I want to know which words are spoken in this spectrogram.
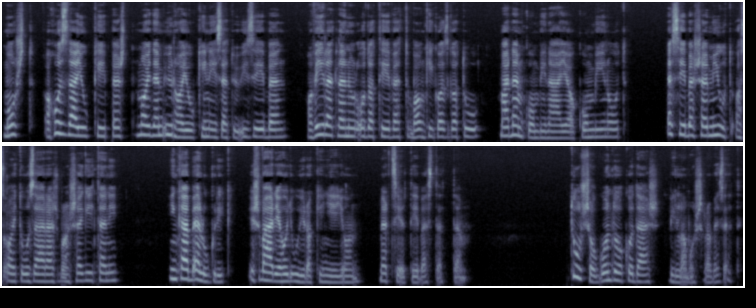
Most, a hozzájuk képest majdnem űrhajó kinézetű izében, a véletlenül odatévett bankigazgató már nem kombinálja a kombinót, eszébe sem jut az ajtózárásban segíteni, inkább elugrik, és várja, hogy újra kinyíljon, mert célt tévesztettem. Túl sok gondolkodás villamosra vezet.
